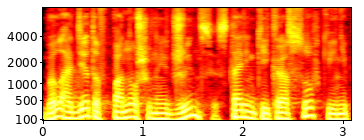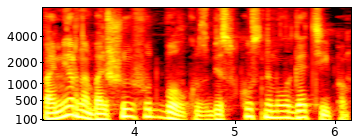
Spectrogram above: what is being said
была одета в поношенные джинсы, старенькие кроссовки и непомерно большую футболку с безвкусным логотипом.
